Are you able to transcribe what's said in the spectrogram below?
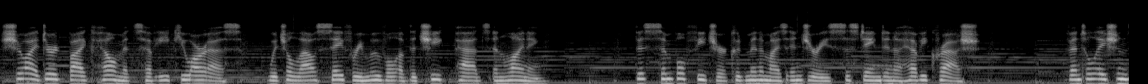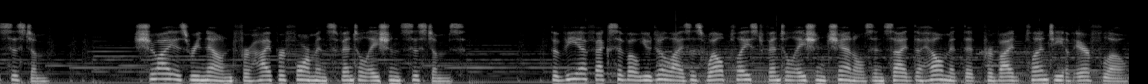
Shoei dirt bike helmets have EQRS, which allows safe removal of the cheek pads and lining. This simple feature could minimize injuries sustained in a heavy crash. Ventilation System Shoei is renowned for high-performance ventilation systems. The VFX Evo utilizes well-placed ventilation channels inside the helmet that provide plenty of airflow.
